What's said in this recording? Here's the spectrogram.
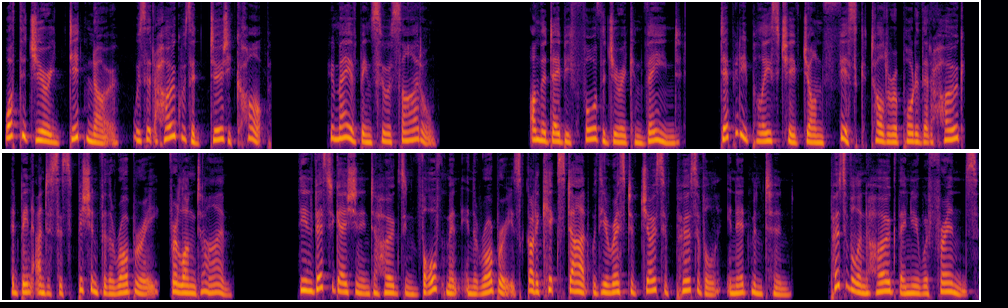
What the jury did know was that Hogue was a dirty cop who may have been suicidal. On the day before the jury convened, Deputy Police Chief John Fisk told a reporter that Hogue had been under suspicion for the robbery for a long time. The investigation into Hogue's involvement in the robberies got a kick start with the arrest of Joseph Percival in Edmonton. Percival and Hogue, they knew, were friends.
